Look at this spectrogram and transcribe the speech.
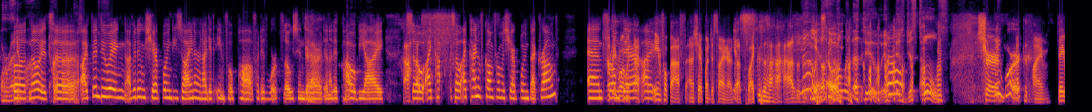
Already, but wow. no, it's uh, I've been doing I've been doing SharePoint Designer and I did InfoPath, I did workflows in there, yeah. then I did Power BI. so I so I kind of come from a SharePoint background and from nothing there, I InfoPath and SharePoint Designer. Yes. That's like no, yes, nothing oh. wrong with that too. It, well, it's just tools. Sure, they work. At the time, they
